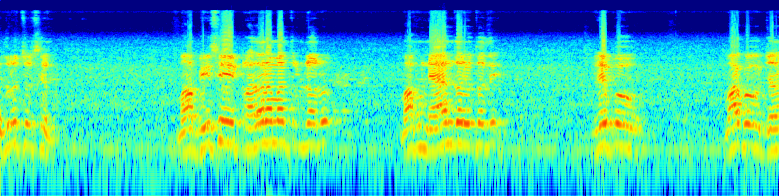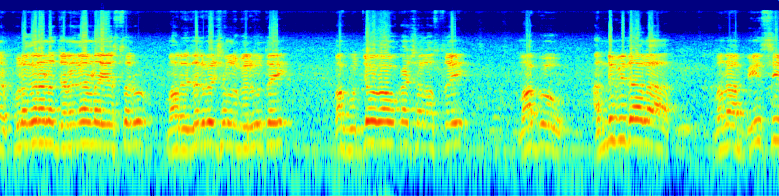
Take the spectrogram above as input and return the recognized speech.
ఎదురు చూశారు మా బీసీ ప్రధానమంత్రి ఉన్నారు. మాకు న్యాయం జరుగుతుంది. రేపు మాకు జన కులగణన జనగణన చేస్తారు. మా రిజర్వేషన్లు పెరుగుతాయి. మాకు ఉద్యోగ అవకాశాలు వస్తాయి. మాకు అన్ని విధాల మన బీసీ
